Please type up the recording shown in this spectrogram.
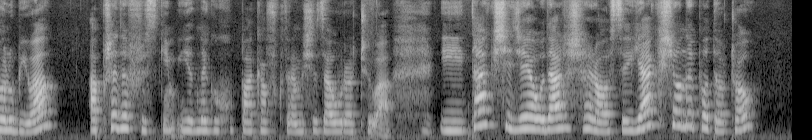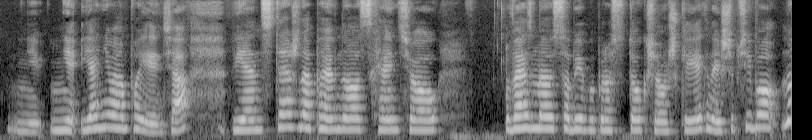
polubiła, a przede wszystkim jednego chłopaka, w którym się zauroczyła. I tak się dzieją dalsze losy. Jak się one potoczą? Nie, nie, ja nie mam pojęcia, więc też na pewno z chęcią wezmę sobie po prostu tą książkę jak najszybciej, bo no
